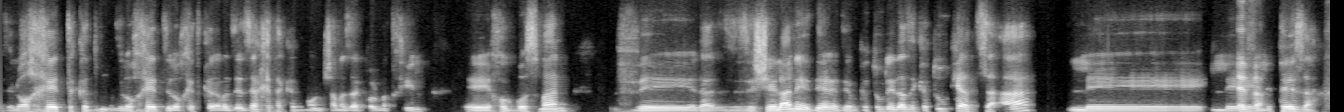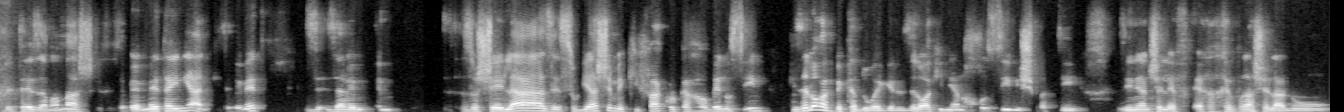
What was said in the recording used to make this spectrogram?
זה לא החטא הקדמון, זה לא חטא, זה לא חטא, אבל זה, זה החטא הקדמון, שם זה הכל מתחיל, אה, חוק בוסמן, וזו שאלה נהדרת, זה גם כתוב נהדר, זה כתוב כהצעה ל... תזה. לתזה, לתזה ממש, זה באמת העניין, זה באמת, זה, זה הרי, זו שאלה, זו סוגיה שמקיפה כל כך הרבה נושאים, כי זה לא רק בכדורגל, זה לא רק עניין חוזי משפטי, זה עניין של איך, החברה שלנו,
